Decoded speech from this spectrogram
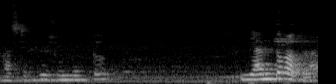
মাছটা খেতে সুন্দর তো জ্যান্ত পাতলা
